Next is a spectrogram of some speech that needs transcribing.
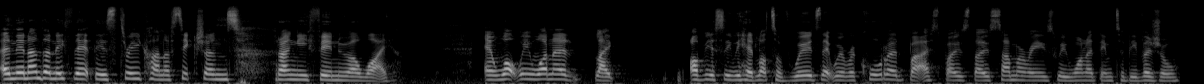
And then underneath that, there's three kind of sections, rangi, whenua, wai. And what we wanted, like, obviously we had lots of words that were recorded, but I suppose those summaries, we wanted them to be visual.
